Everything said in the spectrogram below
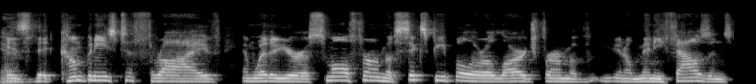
Yeah. Is that companies to thrive, and whether you're a small firm of six people or a large firm of you know many thousands,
